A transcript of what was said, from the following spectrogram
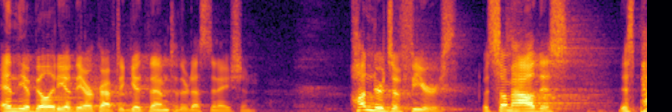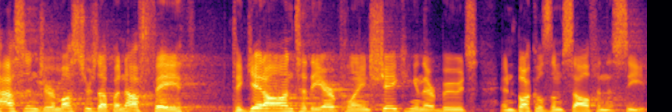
and the ability of the aircraft to get them to their destination. Hundreds of fears, but somehow this, this passenger musters up enough faith to get onto the airplane, shaking in their boots, and buckles himself in the seat.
